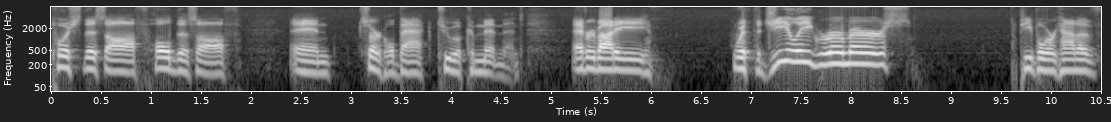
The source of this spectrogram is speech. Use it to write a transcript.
push this off, hold this off, and circle back to a commitment. Everybody with the G League rumors, people were kind of,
